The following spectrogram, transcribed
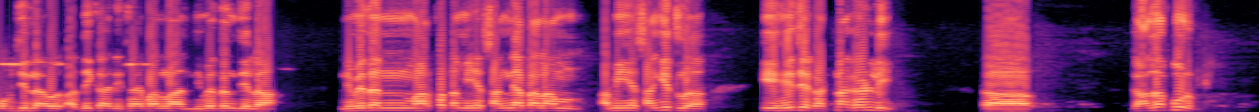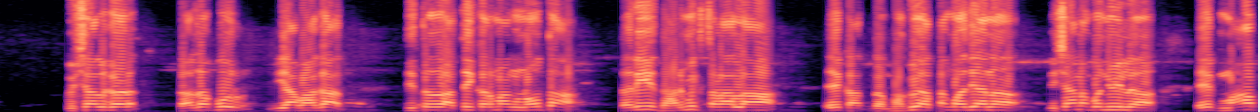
उपजिल्हा अधिकारी साहेबांना निवेदन दिला. निवेदन मार्फत आम्ही हे सांगण्यात आला. आम्ही हे सांगितलं की हे जे घटना घडली अं, गाजापूर विशालगड गाजापूर या भागात जिथं अतिक्रमांक नव्हता तरी धार्मिक स्थळाला एक आत- भगवे आतंकवाद्यानं निशाणा बनविलं. एक माप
